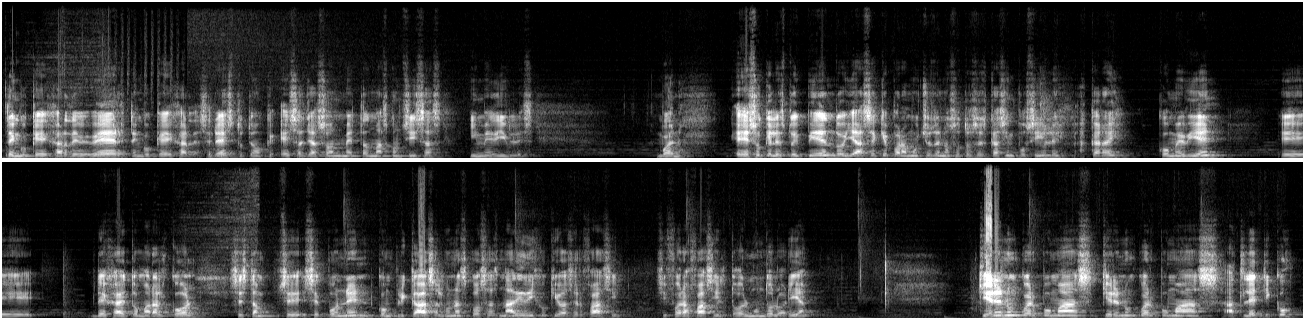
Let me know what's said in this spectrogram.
tengo que dejar de beber, tengo que dejar de hacer esto, tengo que, esas ya son metas más concisas y medibles. Bueno, eso que le estoy pidiendo, ya sé que para muchos de nosotros es casi imposible. Ah, caray, come bien, eh, deja de tomar alcohol. Se, están, se, se ponen complicadas algunas cosas. Nadie dijo que iba a ser fácil. Si fuera fácil, todo el mundo lo haría. ¿Quieren un cuerpo más, quieren un cuerpo más atlético?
